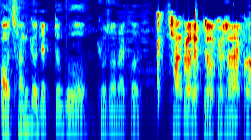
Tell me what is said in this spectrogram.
어, 장교 냅두고 교전할 것. 장교 냅두고 교전할 거.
